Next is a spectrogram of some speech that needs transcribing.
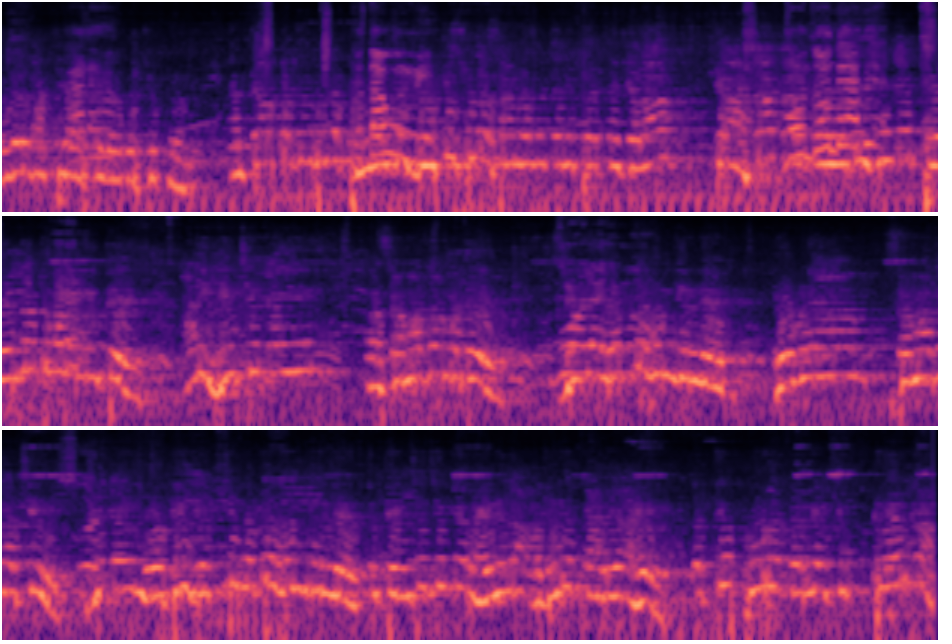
वगैरे बाकी गोष्टी आणि त्या पद्धतीने ड्युटी सुद्धा सांगण्याचा त्यांनी प्रयत्न केला की अशा कार्यक्रमाची जी काही प्रेरणा तुम्हाला मिळते आणि ही जी काही समाजामध्ये जे काही व्यक्त होऊन गेले वेगळ्या समाजाची जी काही मोठी व्यक्तिमत्व होऊन गेले तर त्यांचे जे काही राहिलेलं आधुनिक कार्य आहे तर ते पूर्ण करण्याची प्रेरणा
